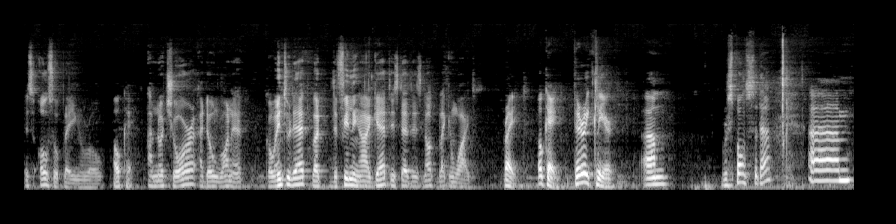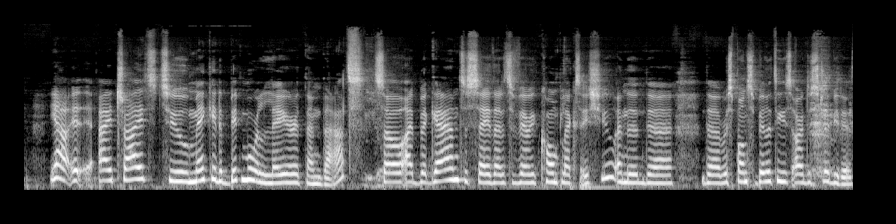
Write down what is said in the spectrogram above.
is also playing a role. Okay. I'm not sure. I don't want to go into that, but the feeling I get is that it's not black and white. Right. Okay. Very clear. Um, response to that? Um, yeah, it, I tried to make it a bit more layered than that. So I began to say that it's a very complex issue and the, the, the responsibilities are distributed.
